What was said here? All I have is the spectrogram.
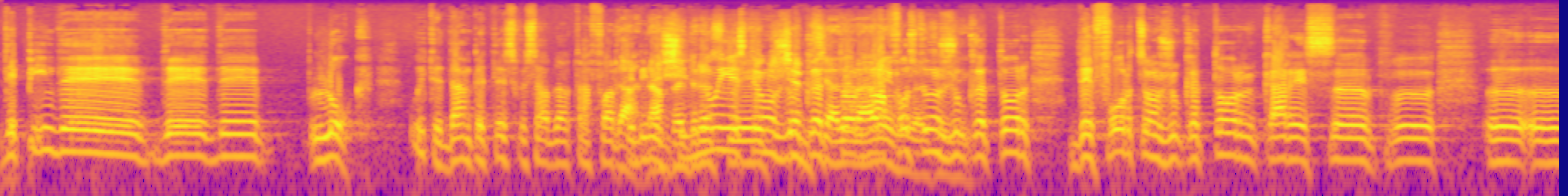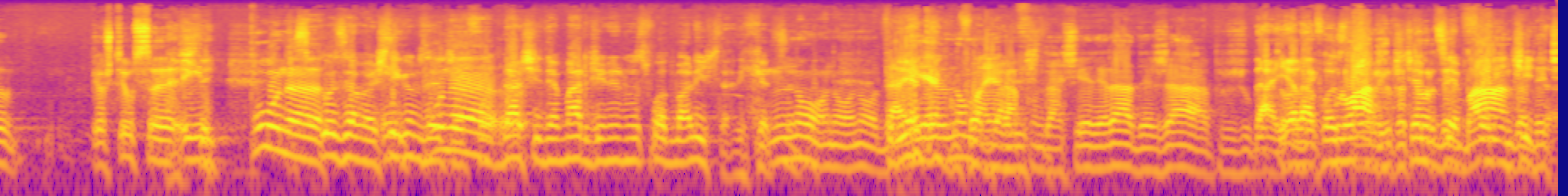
Depinde de, de loc. Uite, Dan Petrescu s-a adaptat foarte Da, bine Dan și Petrescu nu e este un excepția de jucător, la nu a regulă, fost un să zic. jucător de forță, un jucător care să, uh, uh, uh, eu știu, să impună... Scuze-mă, știi cum se zice, impună- fundașii de margine nu sunt fotbaliști. Adică Nu, nu, nu, dar prieteni el cu nu mai era fotbaliști. fundaș, el era deja jucător Da, el a de fost culoar, o jucător de excepție bandă, fericită. deci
